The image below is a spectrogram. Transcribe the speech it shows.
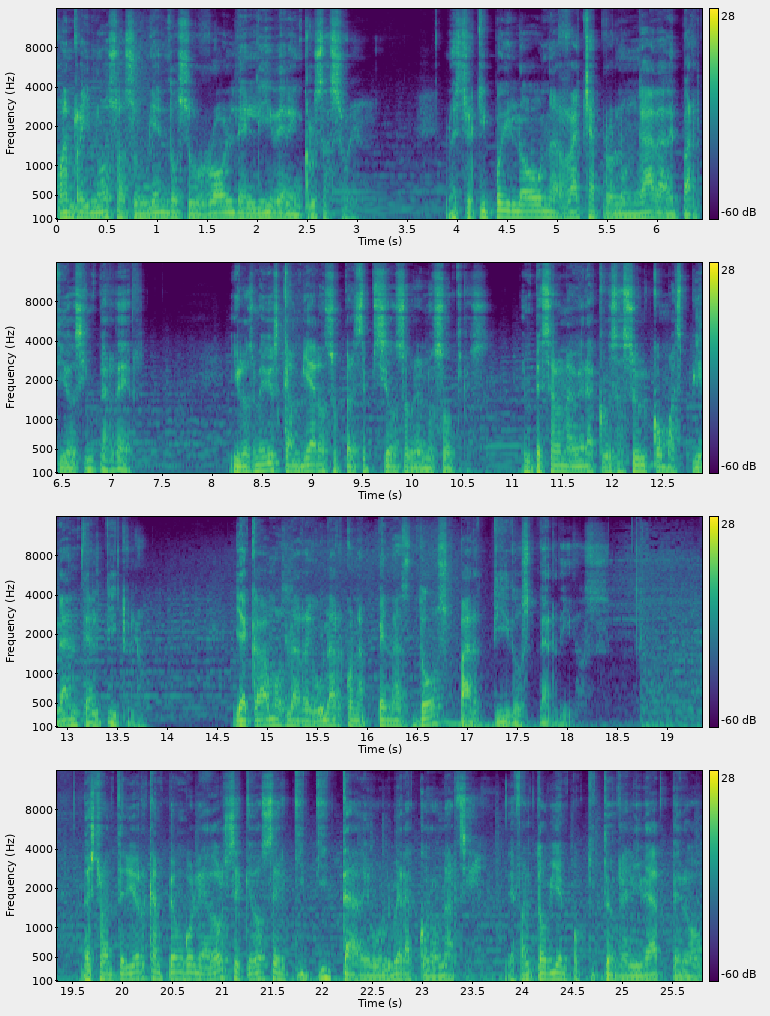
Juan Reynoso asumiendo su rol de líder en Cruz Azul. Nuestro equipo hiló una racha prolongada de partidos sin perder, y los medios cambiaron su percepción sobre nosotros. Empezaron a ver a Cruz Azul como aspirante al título, y acabamos la regular con apenas dos partidos perdidos. Nuestro anterior campeón goleador se quedó cerquitita de volver a coronarse. Le faltó bien poquito en realidad, pero,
